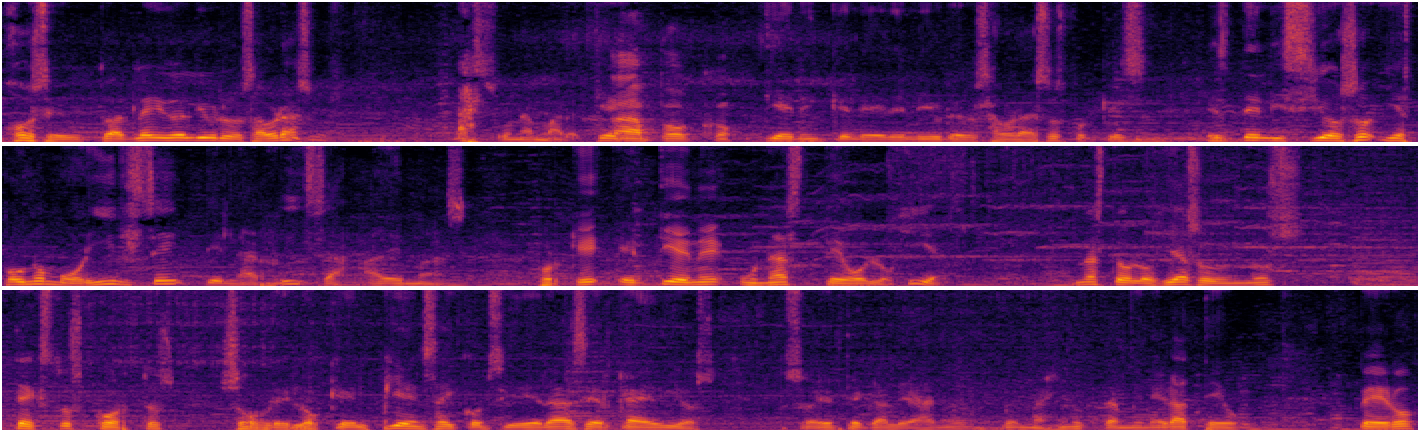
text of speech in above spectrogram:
José, ¿tú has leído el libro de los abrazos? Es una maravilla. ¿A poco? Tienen que leer el libro de los abrazos porque es, es delicioso y es para uno morirse de la risa, además, porque él tiene unas teologías. Unas teologías son unos textos cortos sobre lo que él piensa y considera acerca de Dios. Soy este Galeano, me imagino que también era ateo, pero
